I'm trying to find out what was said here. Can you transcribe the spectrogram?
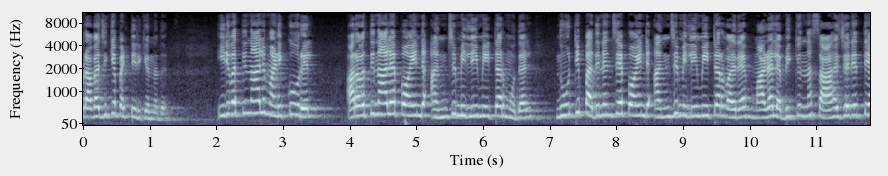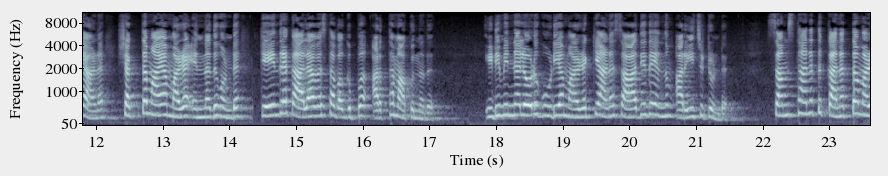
പ്രവചിക്കപ്പെട്ടിരിക്കുന്നത്. ഇരുപത്തിനാല് മണിക്കൂറിൽ അറുപത്തിനാല് പോയിന്റ് അഞ്ച് മില്ലിമീറ്റർ മുതൽ നൂറ്റി പതിനഞ്ച് പോയിന്റ് അഞ്ച് മില്ലിമീറ്റർ വരെ മഴ ലഭിക്കുന്ന സാഹചര്യത്തെയാണ് ശക്തമായ മഴ എന്നതുകൊണ്ട് കേന്ദ്ര കാലാവസ്ഥ വകുപ്പ് അർത്ഥമാക്കുന്നത്. ഇടിമിന്നലോട് കൂടിയ മഴയ്ക്കാണ് സാധ്യതയെന്നും അറിയിച്ചിട്ടുണ്ട്. സംസ്ഥാനത്ത് കനത്ത മഴ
